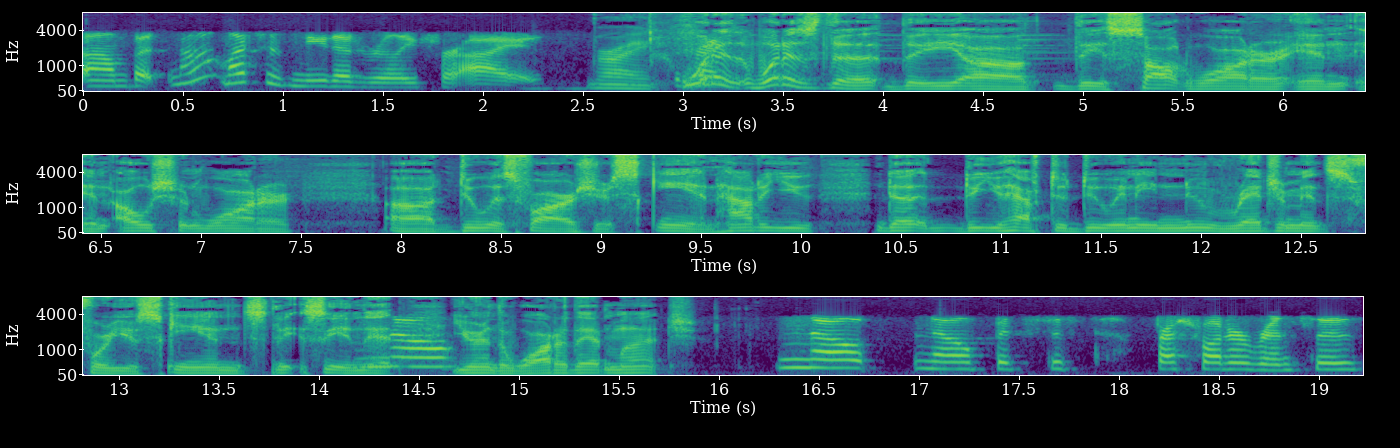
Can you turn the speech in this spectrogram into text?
um, but not much is needed really for eyes. Right. What is what is the the uh, the salt water in and ocean water uh, do as far as your skin? How do you do, do you have to do any new regiments for your skin, seeing that No. you're in the water that much? Nope, nope. It's just freshwater rinses.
